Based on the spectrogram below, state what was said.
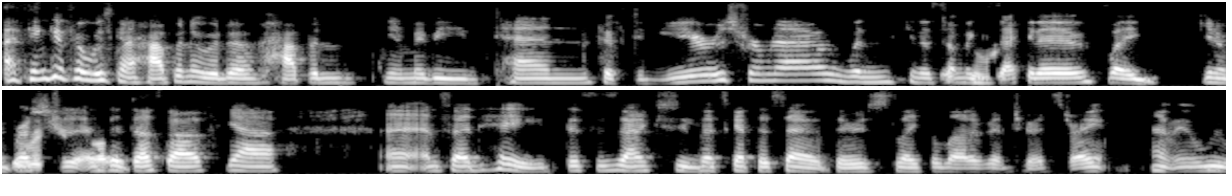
I think if it was going to happen, it would have happened, you know, maybe 10, 15 years from now when, you know, some executive, like, you know, brushed the, the dust off, yeah, and, and said, hey, this is actually, let's get this out. There's like a lot of interest, right? I mean, we,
